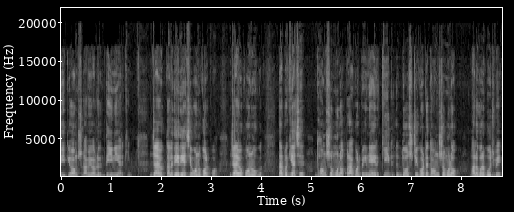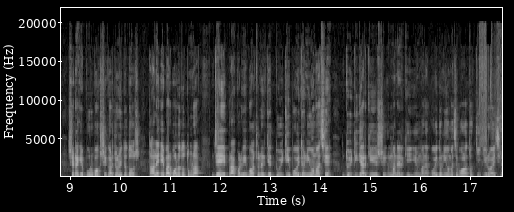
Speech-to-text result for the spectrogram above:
দ্বিতীয় অংশটা আমি ভাবলাম দিইনি আর কি। যাই হোক, তাহলে দিয়ে দিয়েছে, অনুকল্প। যাই হোক, অনুগ। তারপর কি আছে? ধ্বংসমূলক প্রাকল্পিক ন্যায়ের কী দোষটি ঘটে? ধ্বংসমূলক, ভালো করে বুঝবে, সেটা কি পূর্বক স্বীকারজনিত দোষ? তাহলে এবার বলো তো তোমরা যে প্রাকল্পিক বচনের যে দুইটি বৈধ নিয়ম আছে, দুইটি যে আর কি মানে আর কি মানে বৈধ নিয়ম আছে, বলো তো কী কী রয়েছে?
